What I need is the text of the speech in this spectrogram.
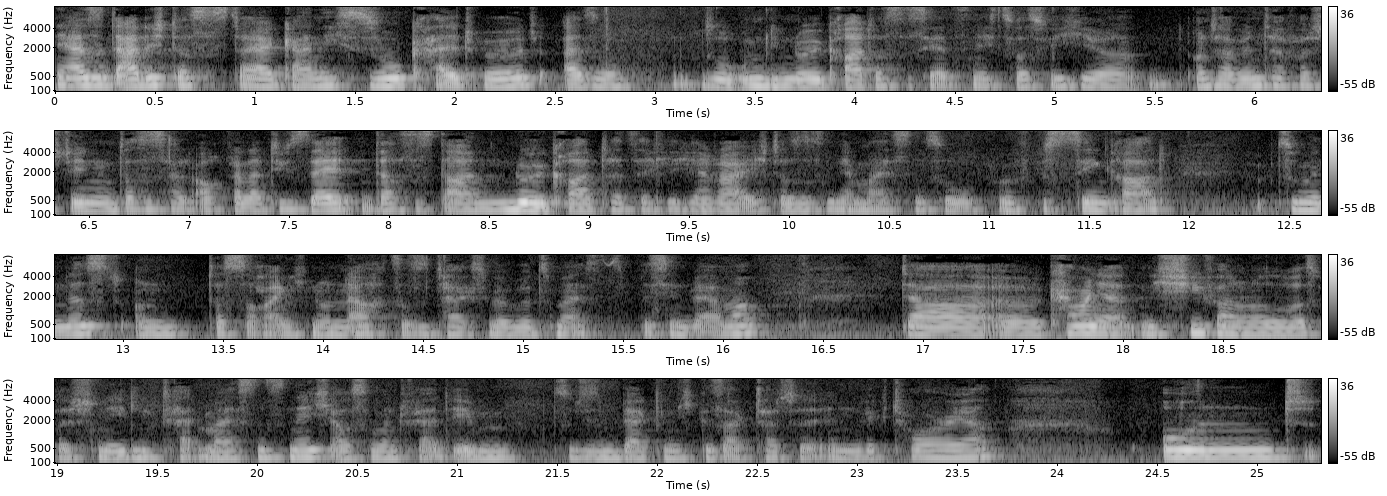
Ja, also dadurch, dass es da ja gar nicht so kalt wird, also so um die 0 Grad, das ist jetzt nichts, was wir hier unter Winter verstehen. Und das ist halt auch relativ selten, dass es da 0 Grad tatsächlich erreicht. Das sind ja meistens so 5 bis 10 Grad zumindest. Und das ist auch eigentlich nur nachts. Also tagsüber wird es meistens ein bisschen wärmer. Da äh, kann man ja nicht Skifahren oder sowas, weil Schnee liegt halt meistens nicht, außer man fährt eben zu diesem Berg, den ich gesagt hatte, in Victoria. Und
